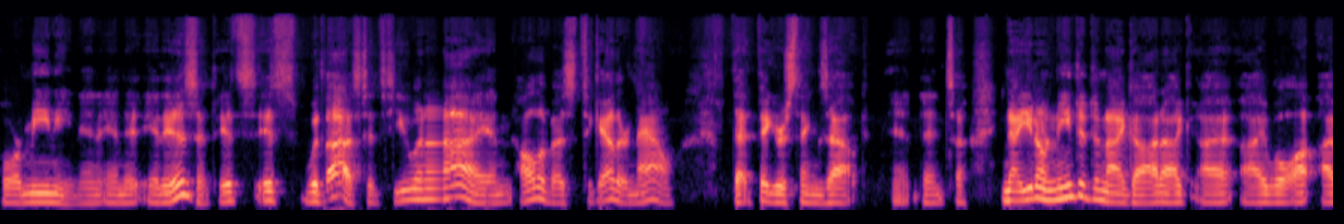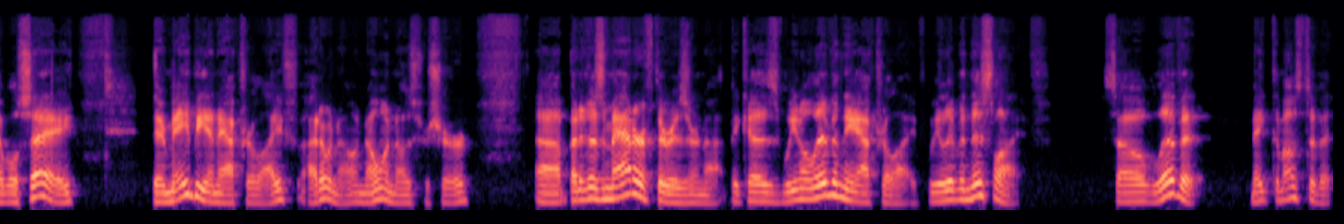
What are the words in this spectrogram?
or meaning, and, and it, it isn't. It's it's with us. It's you and I and all of us together now that figures things out. And, and so now you don't need to deny God. I, I I will I will say there may be an afterlife. I don't know. No one knows for sure. Uh, but it doesn't matter if there is or not because we don't live in the afterlife. We live in this life. So live it, make the most of it.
